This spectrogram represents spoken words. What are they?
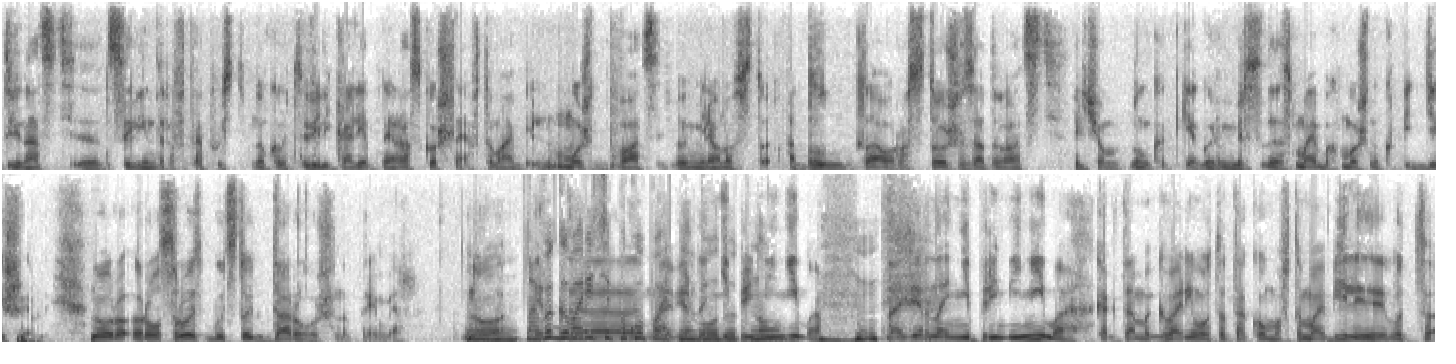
12 цилиндров, допустим. Ну какой-то великолепный, роскошный автомобиль. Ну, может, 20 миллионов стоил. А был Таурус тоже за 20. Причем, ну, как я говорю, Mercedes Maybach можно купить дешевле. Ну, Rolls-Royce будет стоить дороже, например. Но а вы говорите, покупать наверное, не будут. Ну. Неприменимо. Ну... Наверное, неприменимо, когда мы говорим вот о таком автомобиле, вот о,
